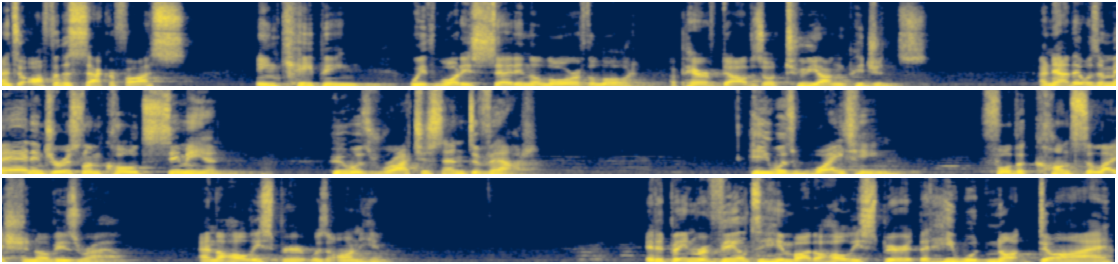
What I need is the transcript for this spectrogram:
and to offer the sacrifice in keeping with what is said in the law of the Lord a pair of doves or two young pigeons. And now there was a man in Jerusalem called Simeon who was righteous and devout. He was waiting for the consolation of Israel, and the Holy Spirit was on him. It had been revealed to him by the Holy Spirit that he would not die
